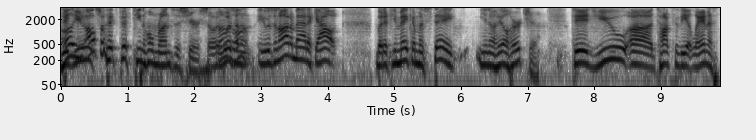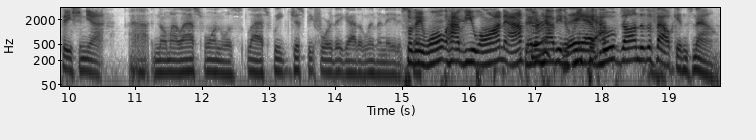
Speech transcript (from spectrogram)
Did well, he you- also hit 15 home runs this year, so it wasn't. lot. He was an automatic out, but if you make a mistake, you know he'll hurt you. Did you uh, talk to the Atlanta station yet? Uh, no, my last one was last week, just before they got eliminated. So they won't have you on after? They don't have you to They recap. have moved on to the Falcons now.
